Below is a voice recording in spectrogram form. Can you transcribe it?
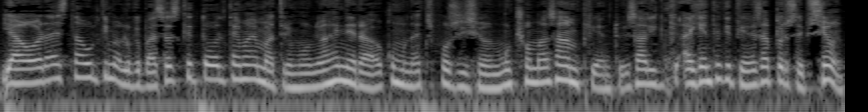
Y ahora esta última, lo que pasa es que todo el tema de matrimonio ha generado como una exposición mucho más amplia. Entonces hay, hay gente que tiene esa percepción,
